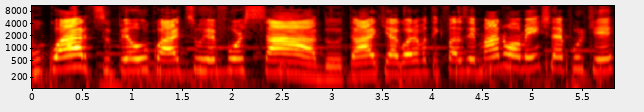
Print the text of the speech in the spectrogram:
o quartzo pelo quartzo reforçado, tá? Que agora eu vou ter que fazer manualmente, né? Porque,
